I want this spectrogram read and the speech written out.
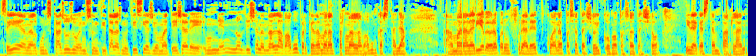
Sí? En alguns casos ho hem sentit a les notícies, jo mateixa, de un nen no el deixen anar al lavabo perquè ha demanat per anar al lavabo en castellà. Eh, M'agradaria veure per un foradet quan ha passat això i com ha passat això i de què estem parlant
